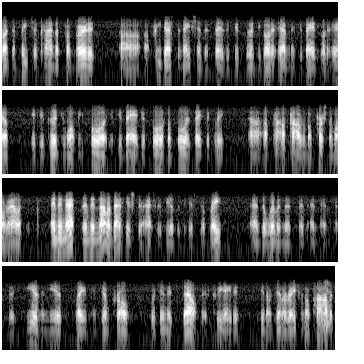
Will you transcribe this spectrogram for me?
but to preach a kind of perverted uh, predestination that says if you're good, you go to heaven, if you're bad, you go to hell. If you're good, you won't be poor. If you're bad, you're poor. So poor is basically uh, a, a problem of personal morality. And then that, and then none of that history actually deals with the history of race and the willingness and, and, and, and the years and years of slavery and Jim Crow, which in itself has created, you know, generational poverty.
